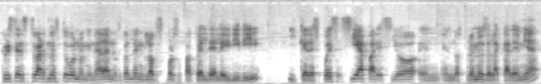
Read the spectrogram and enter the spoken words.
Kristen Stewart no estuvo nominada en los Golden Globes por su papel de Lady D y que después sí apareció en, en los premios de la Academia,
